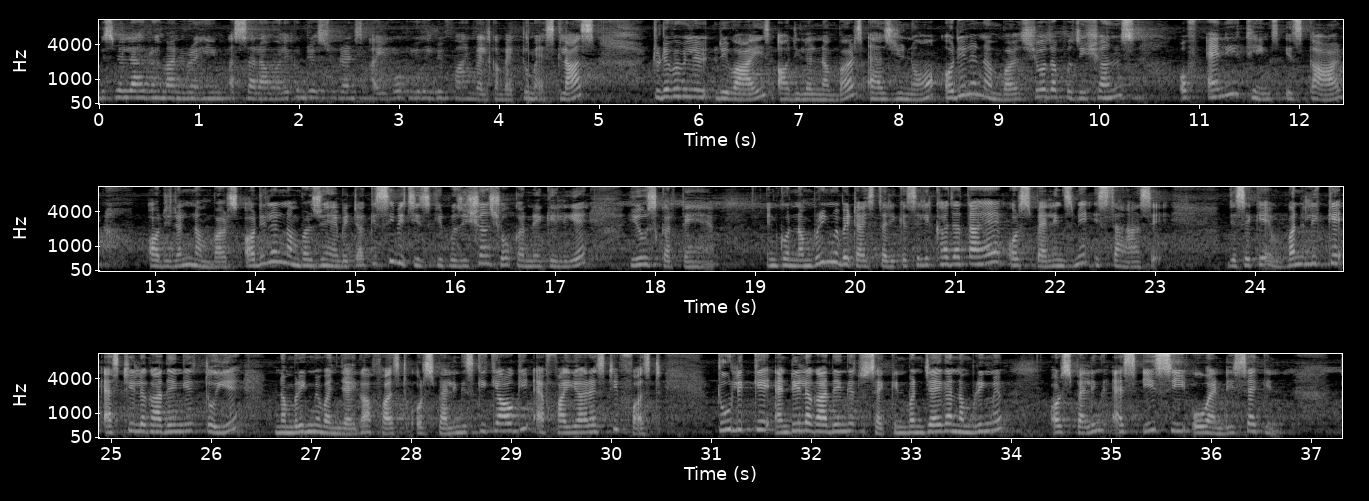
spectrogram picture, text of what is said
बिसमीम् Allam dear students I hope you will be fine welcome back to math class today we will revise ordinal numbers as you know ordinal numbers show the positions of any things is car ordinal numbers ordinal numbers जो हैं बेटा, किसी भी चीज़ की position show करने के लिए use करते हैं। इनको नंबरिंग में बेटा इस तरीके से लिखा जाता है और स्पेलिंग्स में इस तरह से। जैसे कि वन लिख के एस टी लगा देंगे तो ये नंबरिंग में बन जाएगा फ़र्स्ट और स्पेलिंग इसकी क्या होगी? F I R S T first two लिख के एन डी लगा देंगे तो सेकंड बन जाएगा नंबरिंग में और spelling S E C O N D second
